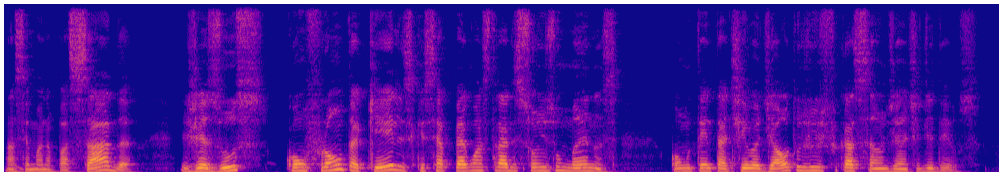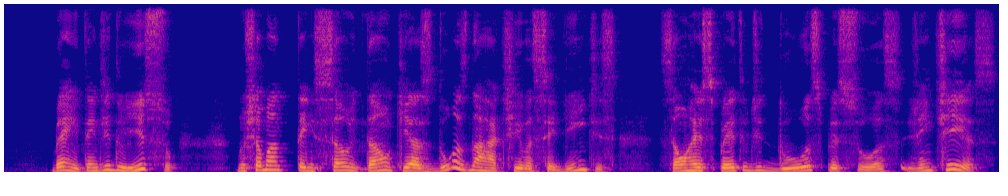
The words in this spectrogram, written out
na semana passada, Jesus confronta aqueles que se apegam às tradições humanas como tentativa de autojustificação diante de Deus. Bem, entendido isso, nos chama a atenção então que as duas narrativas seguintes são a respeito de duas pessoas gentias.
